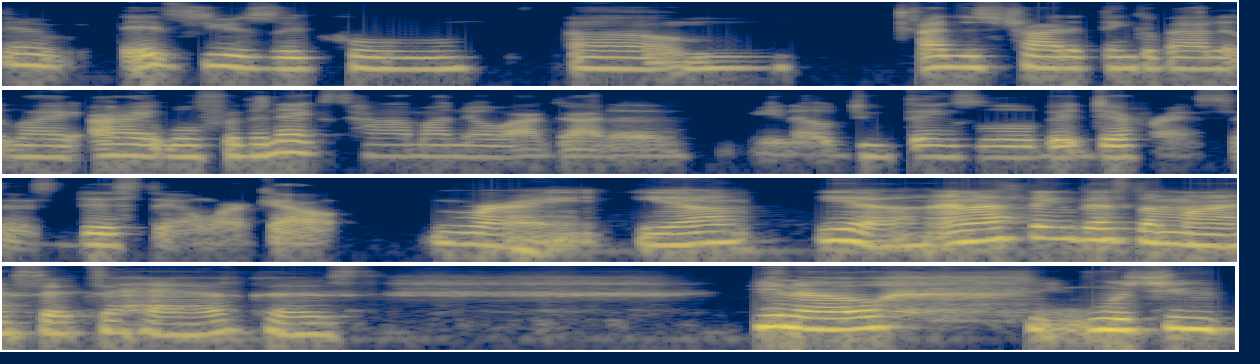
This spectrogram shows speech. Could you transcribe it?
it's usually cool. Um, I just try to think about it like, all right, well, for the next time, I know I gotta, you know, do things a little bit different since this didn't work out. Right. Yeah. Yeah. And I think that's the mindset to have because, you know, with you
